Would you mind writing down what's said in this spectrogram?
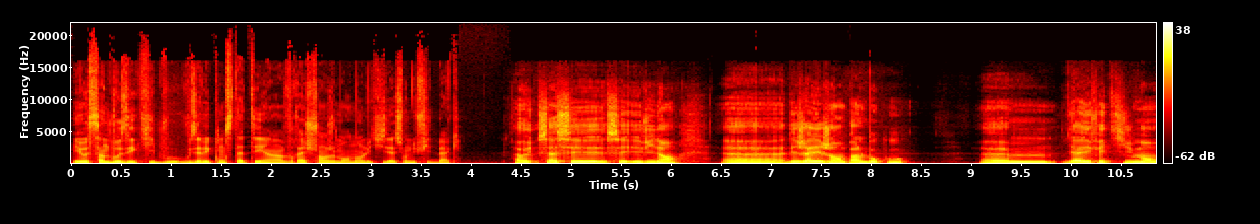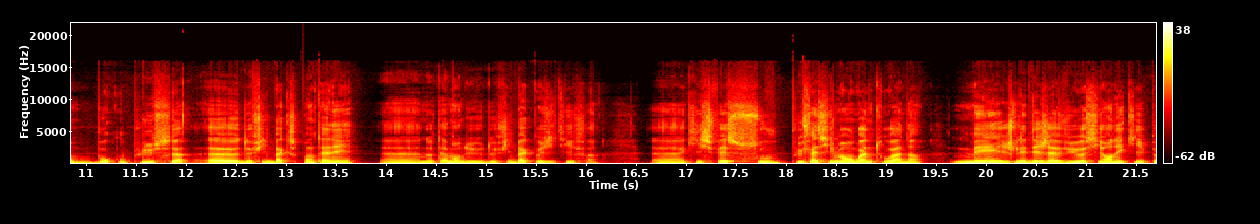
Et au sein de vos équipes, vous, vous avez constaté un vrai changement dans l'utilisation du feedback? Ah oui, ça c'est évident. Euh, déjà, les gens en parlent beaucoup. Euh, il y a effectivement beaucoup plus euh, de feedback spontané, notamment de feedback positif, qui se fait sous, plus facilement one-to-one, mais je l'ai déjà vu aussi en équipe.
